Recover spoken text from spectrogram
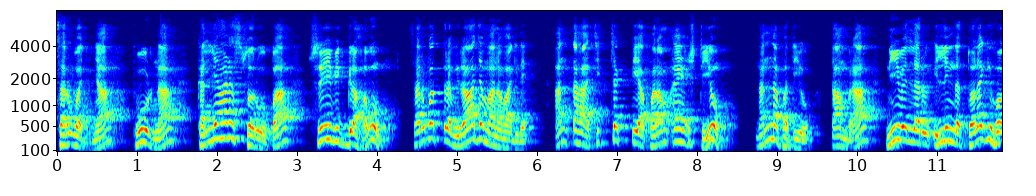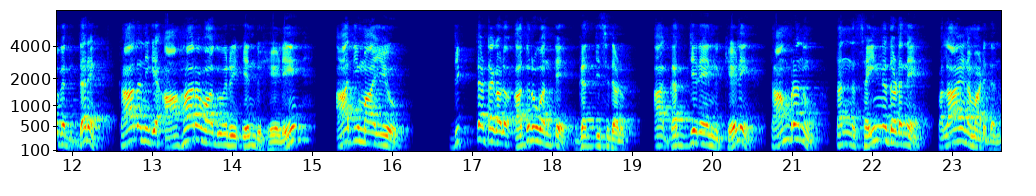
ಸರ್ವಜ್ಞ, ಪೂರ್ಣ, ಕಲ್ಯಾಣ ಸ್ವರೂಪ, ಶ್ರೀ ವಿಗ್ರಹವು ಸರ್ವತ್ರ ವಿರಾಜಮಾನವಾಗಿದೆ. ಅಂತಹ ಚಿಚ್ಚಕ್ತಿಯ ಪರಮೇಷ್ಠಿಯು ನನ್ನ ಪತಿಯು. ತಾಮ್ರ, ನೀವೆಲ್ಲರೂ ಇಲ್ಲಿಂದ ತೊಲಗಿ ಹೋಗದಿದ್ದರೆ ಕಾಲನಿಗೆ ಆಹಾರವಾಗುವಿರಿ ಎಂದು ಹೇಳಿ ಆದಿಮಾಯೆಯು ದಿಕ್ತಟಗಳು ಅದುರುವಂತೆ ಗದ್ದಿಸಿದಳು. ಆ ಗರ್ಜನೆಯನ್ನು ಕೇಳಿ ತಾಮ್ರನು ತನ್ನ ಸೈನ್ಯದೊಡನೆ ಪಲಾಯನ ಮಾಡಿದನು.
